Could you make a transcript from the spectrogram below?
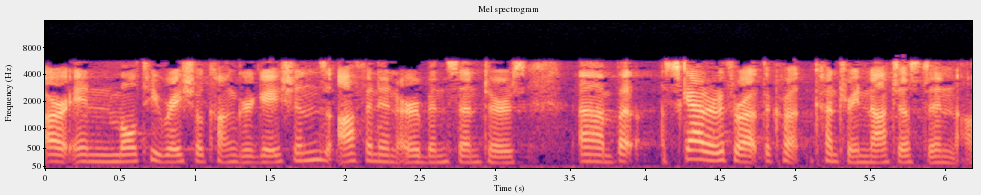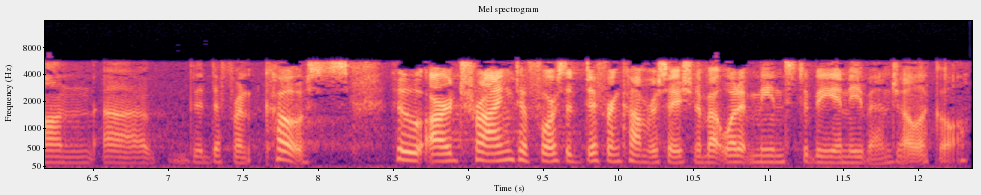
are in multiracial congregations, often in urban centers, um, but scattered throughout the country, not just in on uh, the different coasts, who are trying to force a different conversation about what it means to be an evangelical.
